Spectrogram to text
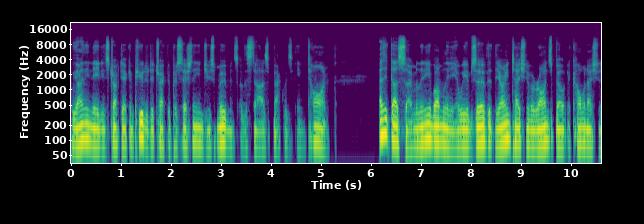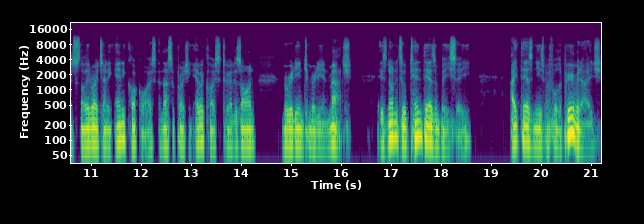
We only need instruct our computer to track the precessionally induced movements of the stars backwards in time. As it does so, millennia by millennia, we observe that the orientation of Orion's belt, a culmination is slowly rotating anti-clockwise and thus approaching ever closer to our design meridian to meridian match. Is not until 10,000 BC, 8,000 years before the Pyramid Age,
